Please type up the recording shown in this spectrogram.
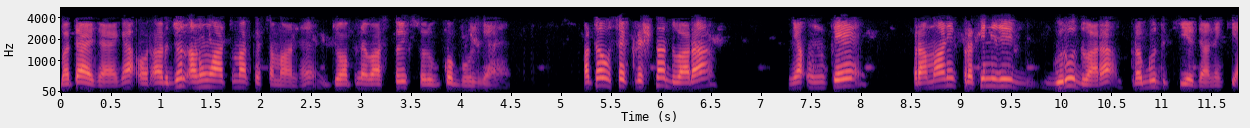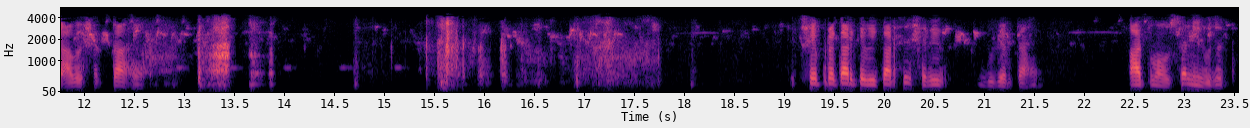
बताया जाएगा और अर्जुन अणुआत्मा के समान है, जो अपने वास्तविक स्वरूप को भूल गया है। अतः उसे कृष्ण द्वारा या उनके प्रामाणिक प्रतिनिधि गुरु द्वारा प्रबुद्ध किए जाने की आवश्यकता है। छह प्रकार के विकार से शरीर गुजरता है। आत्मा उससे नहीं गुजरती।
